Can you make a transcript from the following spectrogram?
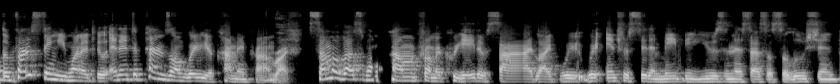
the first thing you want to do, and it depends on where you're coming from. Right. Some of us want to come from a creative side, like we, we're interested in maybe using this as a solution.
